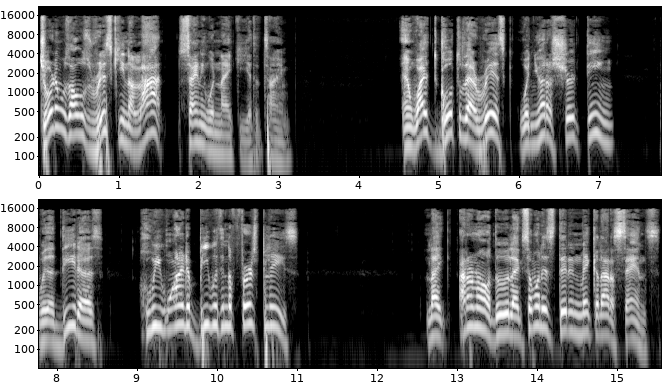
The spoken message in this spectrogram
Jordan was always risking a lot signing with Nike at the time. And why go through that risk when you had a sure thing with Adidas who he wanted to be with in the first place? Like, I don't know, dude. Like, some of this didn't make a lot of sense.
